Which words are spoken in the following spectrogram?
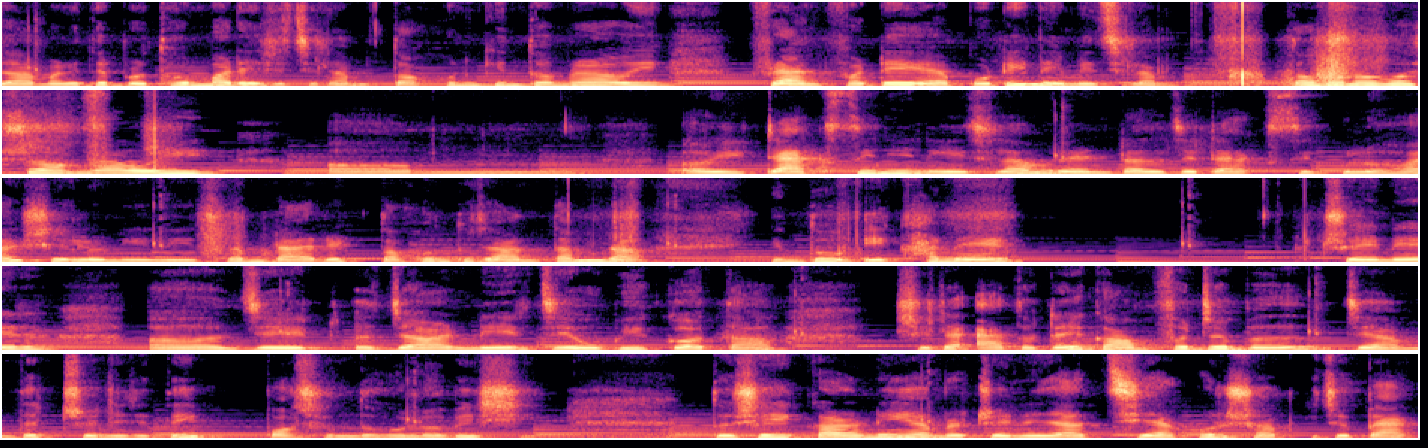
জার্মানিতে প্রথমবার এসেছিলাম, তখন কিন্তু আমরা ওই ফ্র্যাঙ্কফার্টে এয়ারপোর্টেই নেমেছিলাম। তখন অবশ্য আমরা ওই ওই ট্যাক্সি নিয়ে নিয়েছিলাম রেন্টাল যে ট্যাক্সিগুলো হয় সেগুলো নিয়ে নিয়েছিলাম ডাইরেক্ট তখন তো জানতাম না। কিন্তু এখানে ট্রেনের যে জার্নির যে অভিজ্ঞতা, সেটা এতটাই কমফোর্টেবল যে আমাদের ট্রেনে যেতেই পছন্দ হলো বেশি। তো সেই কারণেই আমরা ট্রেনে যাচ্ছি এখন সব কিছু প্যাক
